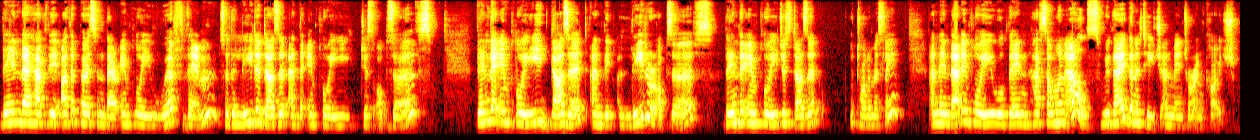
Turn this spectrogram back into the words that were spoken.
then they have the other person, their employee, with them. So the leader does it and the employee just observes. Then the employee does it and the leader observes. Then the employee just does it autonomously. And then that employee will then have someone else who they're going to teach and mentor and coach.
